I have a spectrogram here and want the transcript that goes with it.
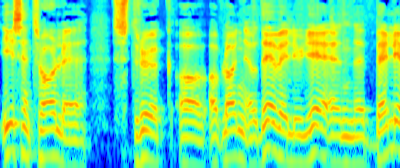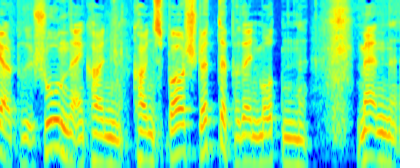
i sentrale strøk av, av, landet. og Det vil jo gi en billigere produksjon. En kan, kan, spare støtte på den måten, men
